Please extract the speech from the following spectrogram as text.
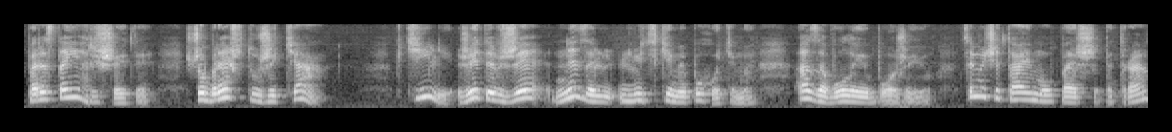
перестає грішити, щоб решту життя в тілі жити вже не за людськими похотями, а за волею Божою. Це ми читаємо у 1 Петра,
